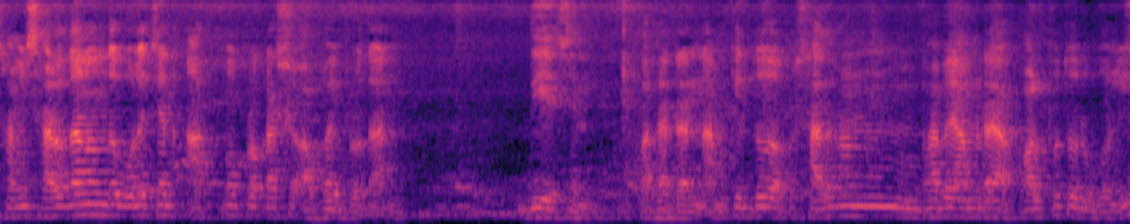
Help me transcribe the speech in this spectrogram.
স্বামী শারদানন্দ বলেছেন, আত্মপ্রকাশে অভয় প্রদান দিয়েছেন কথাটার নাম। কিন্তু সাধারণভাবে আমরা কল্পতরু বলি,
